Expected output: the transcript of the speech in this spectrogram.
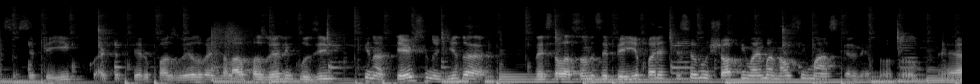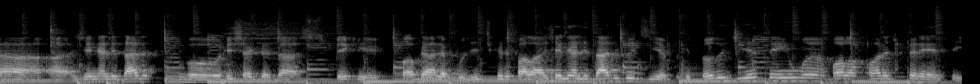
essa CPI. Quarta-feira o Pazuello vai estar lá. O Pazuello, inclusive, que na terça, no dia da, instalação da CPI, apareceu no shopping lá em Manaus sem máscara, né? Então, então é a, a genialidade. O Richard da XP, que cobre a área política, ele fala a genialidade do dia, porque todo dia tem uma bola fora diferente diferente.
